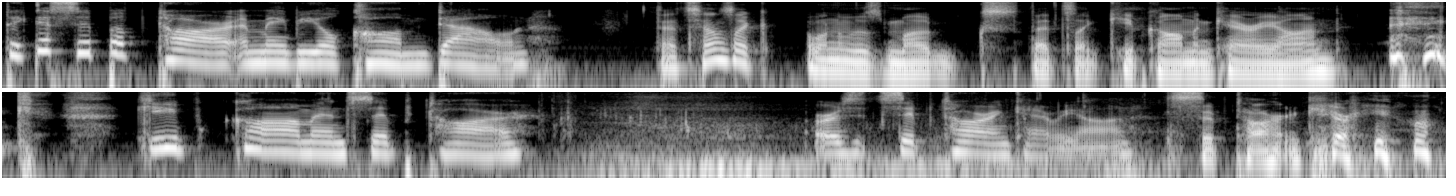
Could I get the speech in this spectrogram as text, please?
Take a sip of tar and maybe you'll calm down. That sounds like one of those mugs that's like keep calm and carry on. Keep calm and sip tar. Or is it sip tar and carry on? Sip tar and carry on.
